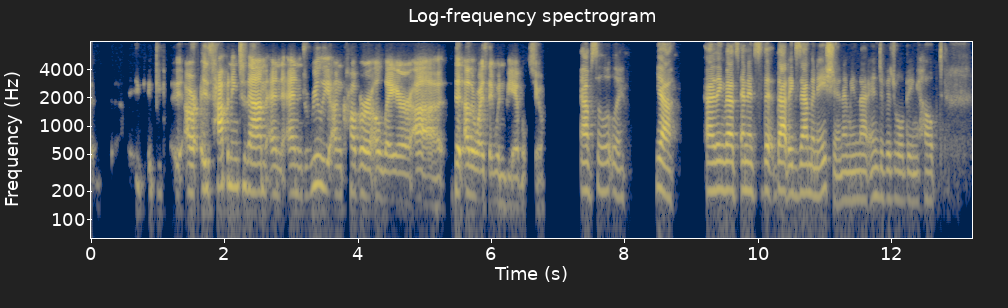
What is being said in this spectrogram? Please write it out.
are, is happening to them and and really uncover a layer uh, that otherwise they wouldn't be able to. Absolutely. Yeah. I think that's and it's that that examination i mean that individual being helped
